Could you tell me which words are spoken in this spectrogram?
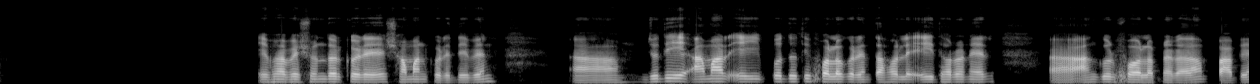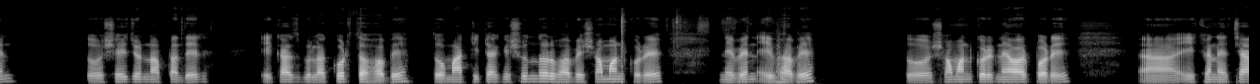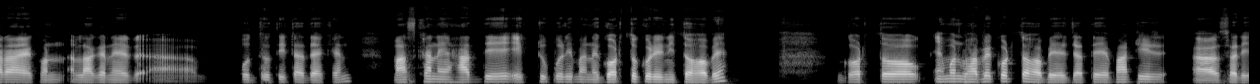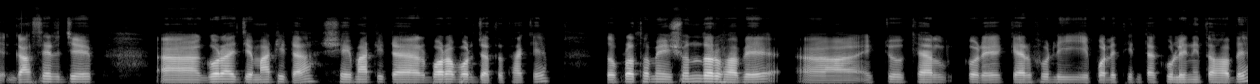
এভাবে সুন্দর করে সমান করে দেবেন। যদি আমার এই পদ্ধতি ফলো করেন তাহলে এই ধরনের আঙ্গুর ফল আপনারা পাবেন। তো সেই জন্য আপনাদের এই কাজগুলা করতে হবে। তো মাটিটাকে সুন্দরভাবে সমান করে নেবেন এইভাবে। তো সমান করে নেওয়ার পরে এখানে চারা এখন লাগানোর পদ্ধতিটা দেখেন। মাঝখানে হাত দিয়ে একটু পরিমাণে গর্ত করে নিতে হবে। গর্ত এমনভাবে করতে হবে যাতে মাটির সরি গাছের যে গোড়ায় যে মাটিটা, সেই মাটিটার বরাবর যাতে থাকে। তো ১ম এই সুন্দরভাবে একটু খেয়াল করে কেয়ারফুলি এই পলিথিনটা খুলে নিতে হবে।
